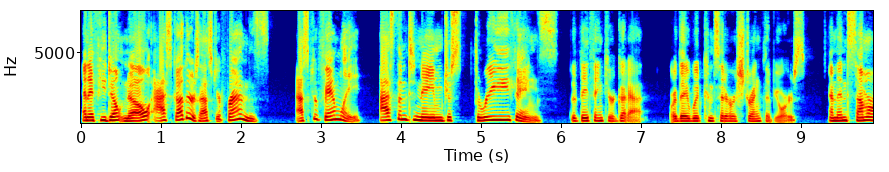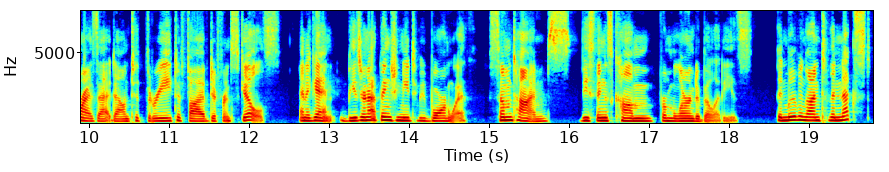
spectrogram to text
And if you don't know, ask others, ask your friends, ask your family, ask them to name just three things that they think you're good at or they would consider a strength of yours. And then summarize that down to three to five different skills. And again, these are not things you need to be born with. Sometimes these things come from learned abilities. Then moving on to the next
